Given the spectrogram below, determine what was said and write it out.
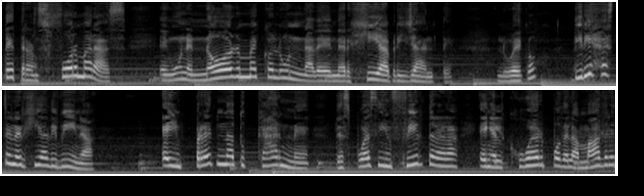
te transformarás en una enorme columna de energía brillante. Luego, dirige esta energía divina e impregna tu carne, después infiltrala en el cuerpo de la Madre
